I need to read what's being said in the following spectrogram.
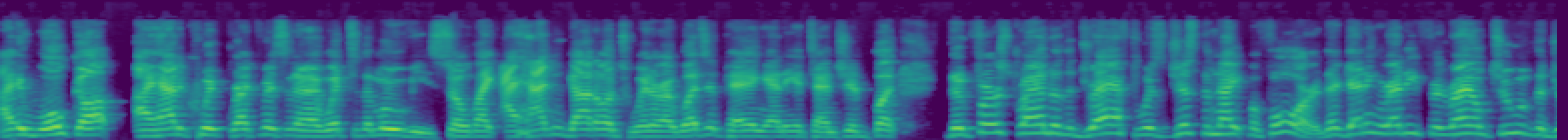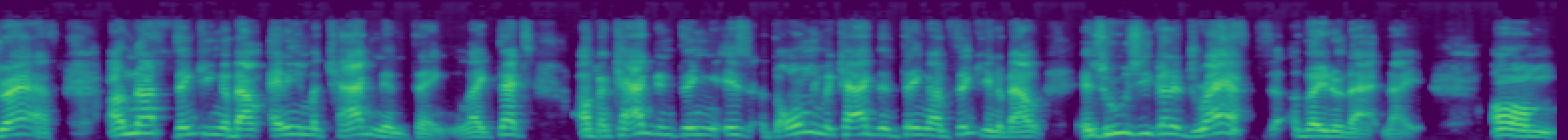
I woke up, I had a quick breakfast, and I went to the movies. So like I hadn't got on Twitter, I wasn't paying any attention. But the first round of the draft was just the night before. They're getting ready for round two of the draft. I'm not thinking about any Maccagnan thing. Like that's a Maccagnan thing is the only Maccagnan thing I'm thinking about is who's he going to draft later that night. Um,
